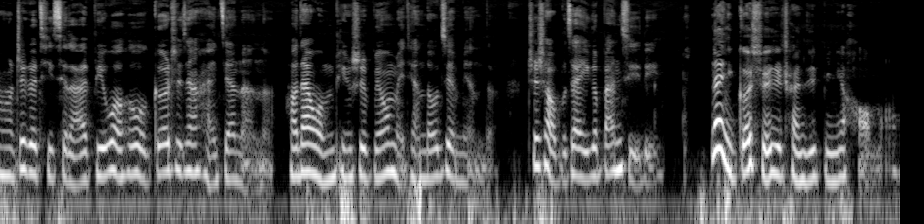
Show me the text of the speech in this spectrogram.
嗯，这个提起来比我和我哥之间还艰难呢。好歹我们平时不用每天都见面的。至少不在一个班级里。那你哥学习成绩比你好吗？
